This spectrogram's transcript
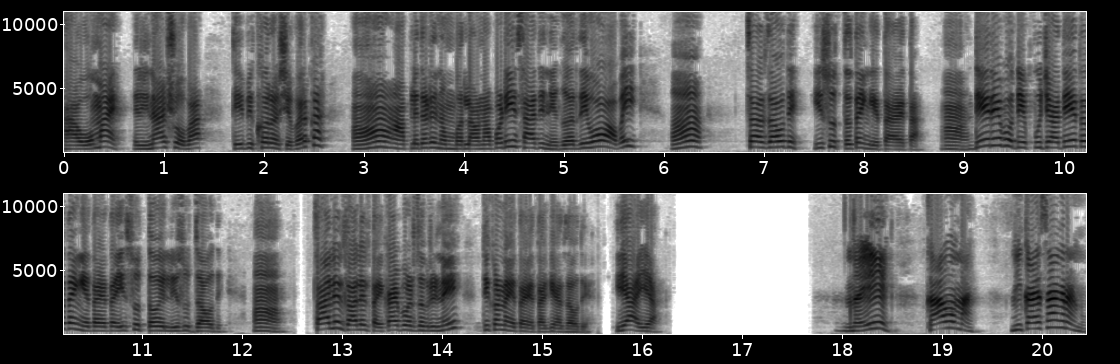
हा ओ माय ना शोभा ते बी खरं शे बर का? हा आपल्याकडे नंबर लावना पडी साधी नाही गर्दी हो बाई. हा चल जाऊ दे. ही सुत्त तंग येता येता. हा दे रे बो दे. पूजा दे तर तंग येता येता. ही सुत्त होईल ही सुत जाऊ दे. हा चालेल चालेल ताई. काय बळजबरी नाही. तिकडनं येता येता घ्या जाऊ दे. या या. नाही का हो, माय मी? काय सांग राणू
